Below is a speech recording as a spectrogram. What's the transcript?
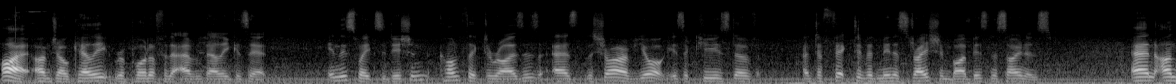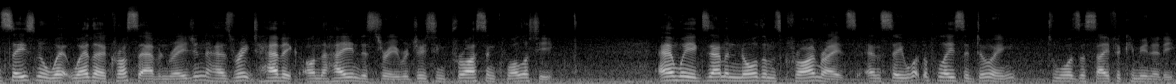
Hi, I'm Joel Kelly, reporter for the Avon Valley Gazette. In this week's edition, conflict arises as the Shire of York is accused of a defective administration by business owners. And unseasonal wet weather across the Avon region has wreaked havoc on the hay industry, reducing price and quality. And we examine Northam's crime rates and see what the police are doing towards a safer community.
